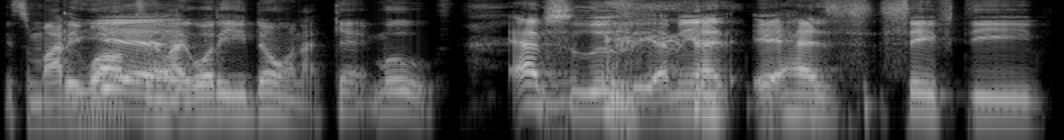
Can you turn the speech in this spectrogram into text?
and somebody walks Yeah. in like, what are you doing? I can't move. Absolutely. I mean, I, it has safety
